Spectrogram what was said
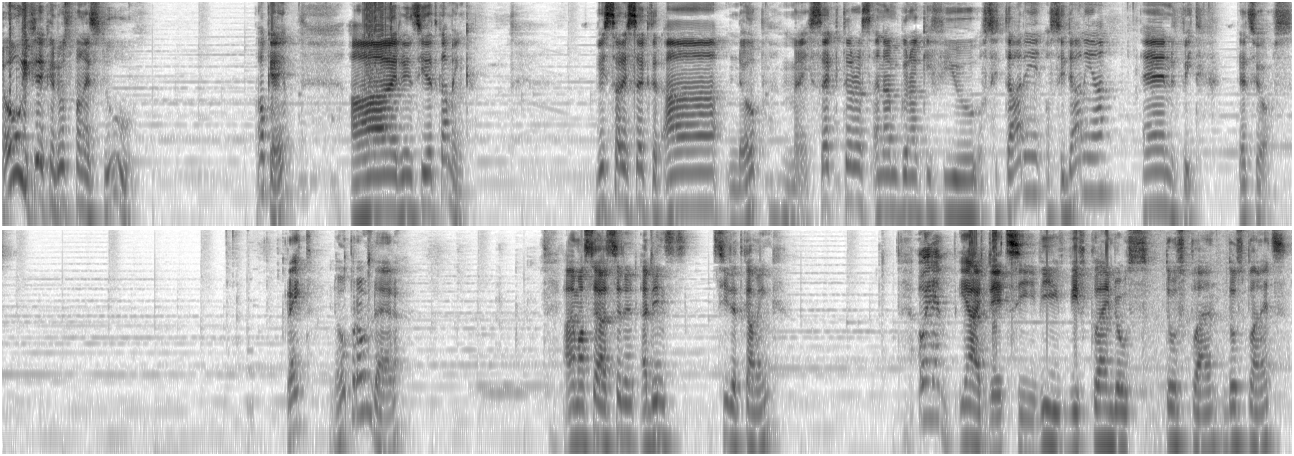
Oh, we've taken those planets too. Okay. I didn't see that coming. Vistari sector, uh, nope, many sectors, and I'm gonna give you Occitania, Occitania and Vitch. That's yours. Great, no problem there. I must say I didn't, I didn't see that coming. Oh yeah, yeah, I did see. We we've claimed those those plan those planets.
